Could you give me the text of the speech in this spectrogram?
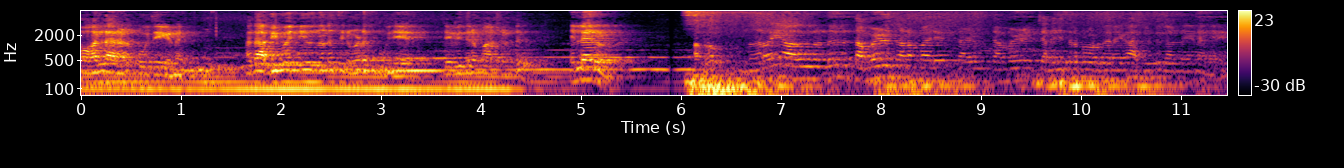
മോഹൻലാലാണ് പൂജ ചെയ്യണത് അത് അഭിമന്യു എന്നുള്ള സിനിമയുടെ പൂജയായിരുന്നു രവീന്ദ്രൻ മാഷുണ്ട്. എല്ലാവരും ഉണ്ട്. അപ്പൊ നിറയെ ആളുകളുണ്ട്. തമിഴ് നടന്മാര് തമിഴ് ചലച്ചിത്ര പ്രവർത്തകരെ ആദ്യമായിട്ട് കാണുന്നതാണ് അങ്ങനെ.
